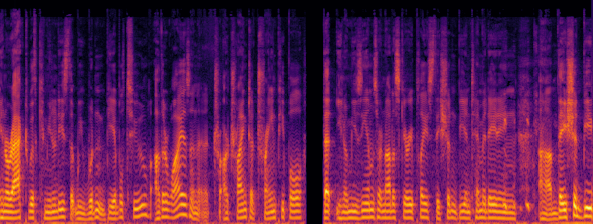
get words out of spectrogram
interact with communities that we wouldn't be able to otherwise, and uh, are trying to train people that you know museums are not a scary place. They shouldn't be intimidating. um, they should be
